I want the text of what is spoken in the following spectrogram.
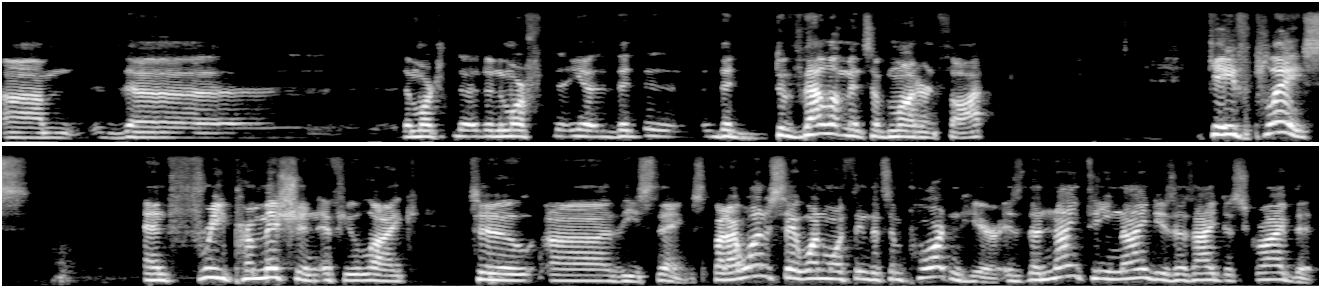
um, the the more the, the more you know the, the developments of modern thought gave place and free permission, if you like, to uh, these things. But I want to say one more thing that's important here is the 1990s, as I described it,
